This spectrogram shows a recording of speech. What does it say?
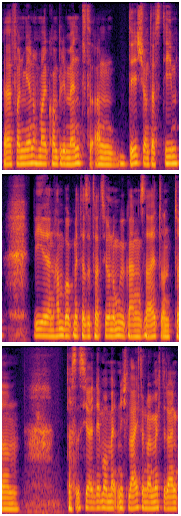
äh, von mir nochmal Kompliment an dich und das Team, wie ihr in Hamburg mit der Situation umgegangen seid. Und ähm, das ist ja in dem Moment nicht leicht und man möchte dann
